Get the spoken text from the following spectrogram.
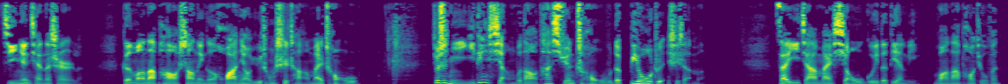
几年前的事儿了，跟王大炮上那个花鸟鱼虫市场买宠物，就是你一定想不到他选宠物的标准是什么。在一家卖小乌龟的店里，王大炮就问：“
